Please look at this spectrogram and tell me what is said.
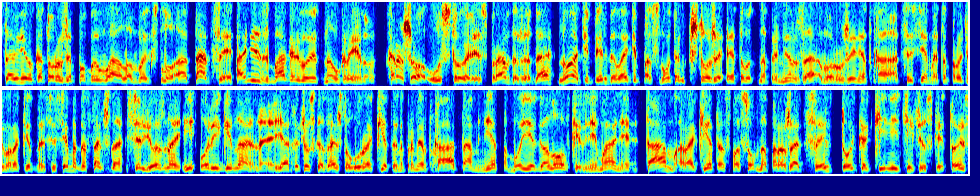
старье, которое уже побывало в эксплуатации, они сбагривают на Украину. Хорошо устроились, правда же, да? Ну, а теперь давайте посмотрим, что же это вот, например, за вооружение ТХААТ. Система, это противоракетная система, достаточно серьезная и оригинальная. Я хочу сказать, что у ракеты, например, ТХААТ, там нет боеголовки, внимание. Там ракета способна поражать цель только кинетически. То есть,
